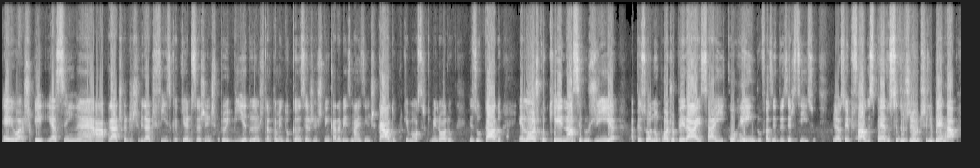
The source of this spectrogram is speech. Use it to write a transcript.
É, eu acho que, assim, né, a prática de atividade física que antes a gente proibia durante o tratamento do câncer, a gente tem cada vez mais indicado, porque mostra que melhora o resultado. É lógico que na cirurgia, a pessoa não pode operar e sair correndo, fazendo exercício. Eu sempre falo, espera o cirurgião te liberar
